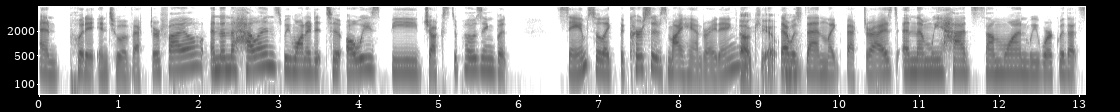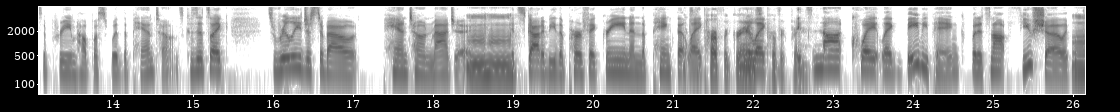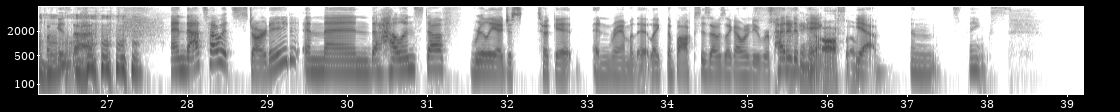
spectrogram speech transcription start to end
and put it into a vector file. And then the Helens, we wanted it to always be juxtaposing, but same. So like the cursive's my handwriting. Oh, cute. That was then like vectorized. And then we had someone we work with at Supreme help us with the Pantones. Cause it's like, it's really just about Pantone magic. Mm-hmm. It's got to be the perfect green and the pink that like perfect green. you're it's like perfect pink. it's not quite like baby pink, but it's not fuchsia. Like what the fuck is that? And that's how it started. And then the Helen stuff, really, I just took it and ran with it. Like the boxes, I was like, I want to do repetitive Fucking pink. Awesome. Yeah. And thanks.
